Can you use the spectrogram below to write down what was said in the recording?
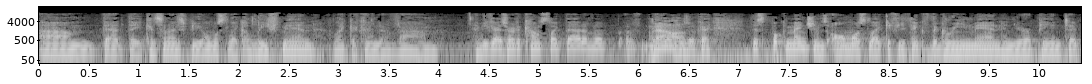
um, that they can sometimes be almost like a leaf man, like a kind of. Um, have you guys heard accounts like that of a? Of No. Okay, this book mentions almost like if you think of the Green Man in European type,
